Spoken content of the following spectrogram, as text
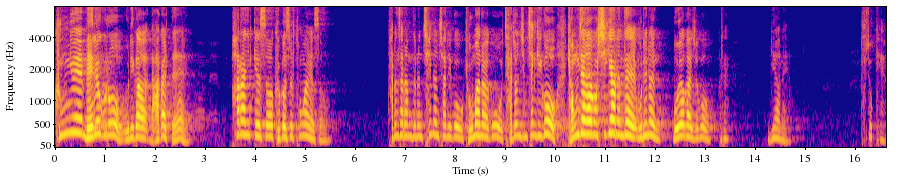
긍휼의 매력으로 우리가 나갈 때 하나님께서 그것을 통하여서 다른 사람들은 체면 차리고 교만하고 자존심 챙기고 경쟁하고 시기하는데 우리는 모여가지고 그래 미안해요 부족해요.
